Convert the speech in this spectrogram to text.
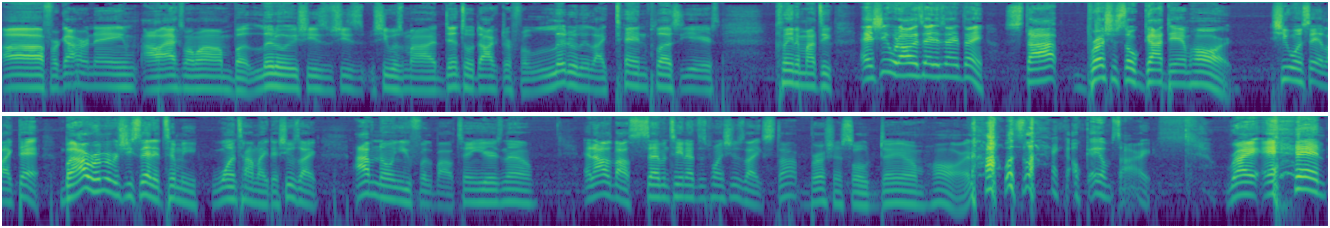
Uh, forgot her name. I'll ask my mom, but literally, she's she's she was my dental doctor for literally like ten plus years, cleaning my teeth. And she would always say the same thing: "Stop brushing so goddamn hard." She wouldn't say it like that, but I remember she said it to me one time like that. She was like, "I've known you for about ten years now." And I was about 17 at this point. She was like, "Stop brushing so damn hard." I was like, "Okay, I'm sorry." Right? And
